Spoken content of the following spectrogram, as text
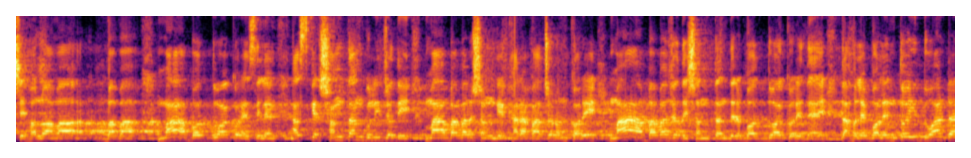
সে হলো আমার বাবা। মা বদুয়া করেছিলেন আজকের সন্তানগুলি যদি মা বাবার সঙ্গে খারাপ আচরণ করে, মা বাবা যদি সন্তানদের বদোয়া করে দেয়, তাহলে বলেন তো এই দোয়াটা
